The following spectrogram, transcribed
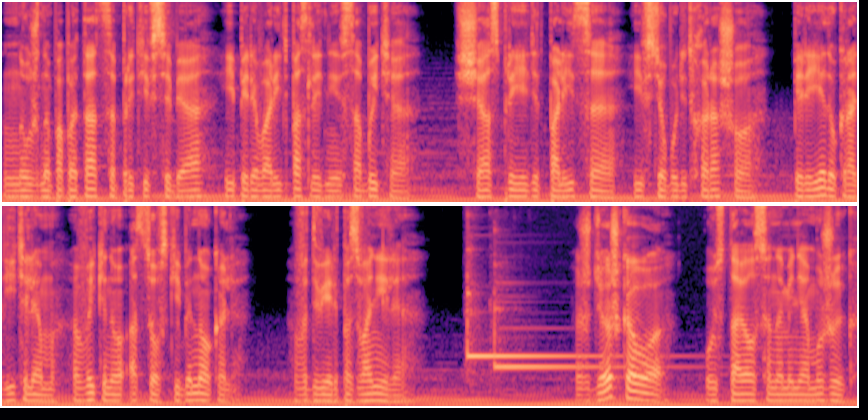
Нужно попытаться прийти в себя и переварить последние события. Сейчас приедет полиция и все будет хорошо. Перееду к родителям, выкину отцовский бинокль. В дверь позвонили. «Ждешь кого?» Уставился на меня мужик.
